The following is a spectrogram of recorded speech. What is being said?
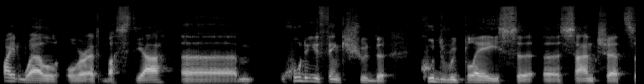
quite well over at Bastia? Um, who do you think should could replace uh, uh Sanchez?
